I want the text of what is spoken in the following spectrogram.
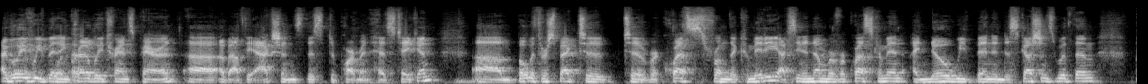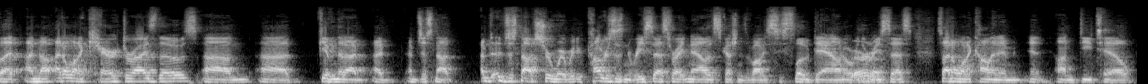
I believe we've been incredibly transparent uh, about the actions this department has taken. Um, but with respect to, to requests from the committee, I've seen a number of requests come in. I know we've been in discussions with them, but I'm not. I don't want to characterize those, um, uh, given that I'm, I'm, just not. I'm just not sure where we, Congress is in recess right now. The discussions have obviously slowed down over the recess, so I don't want to comment in, in, on detail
